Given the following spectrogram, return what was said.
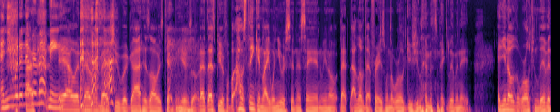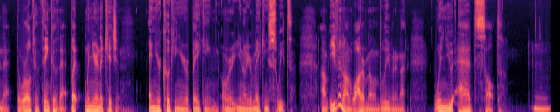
And you would have never I, met me. Yeah, I would never met you, but God has always kept me here. So that, that's beautiful. But I was thinking, like, when you were sitting there saying, you know, that I love that phrase, when the world gives you lemons, make lemonade. And you know, the world can live in that. The world can think of that. But when you're in the kitchen and you're cooking, or you're baking, or, you know, you're making sweets, um, even on watermelon, believe it or not, when you add salt, mm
